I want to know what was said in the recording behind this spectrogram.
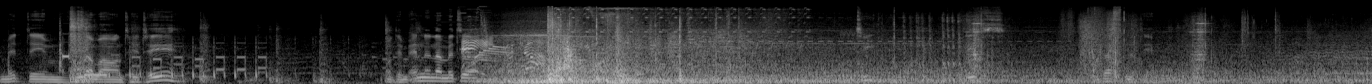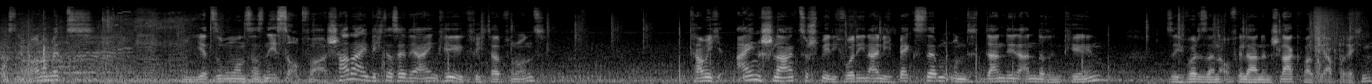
Mit dem wunderbaren TT. Und dem Ende in der Mitte. Hey, Das nehmen wir auch noch mit. Und jetzt suchen wir uns das nächste Opfer. Schade eigentlich, dass er den einen Kill gekriegt hat von uns. Kam ich einen Schlag zu spät. Ich wollte ihn eigentlich backstabben und dann den anderen killen. Also ich wollte seinen aufgeladenen Schlag quasi abbrechen.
